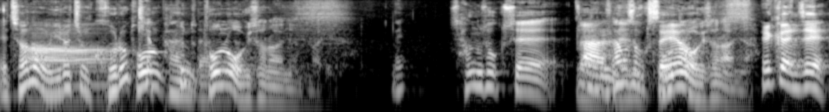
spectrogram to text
예, 저는 오히려 좀 그렇게 돈, 판단. 돈은 어디서 나냔 말이야. 네? 상속세. 아, 상속세요? 돈을 어디서 나냐. 그러니까 이제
